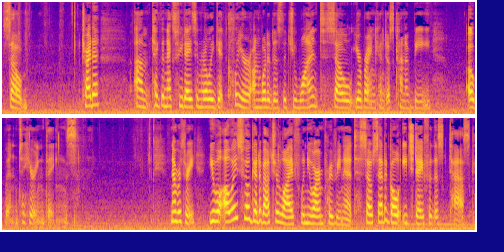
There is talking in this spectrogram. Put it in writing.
So try to um, take the next few days and really get clear on what it is that you want so your brain can just kind of be open to hearing things. Number three, you will always feel good about your life when you are improving it. So set a goal each day for this task.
